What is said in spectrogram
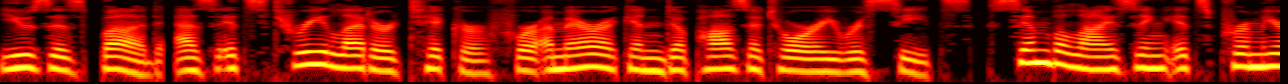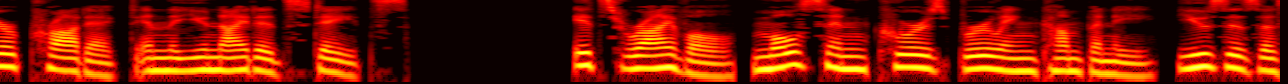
uses Bud as its three-letter ticker for American depository receipts, symbolizing its premier product in the United States. Its rival, Molson Coors Brewing Company, uses a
